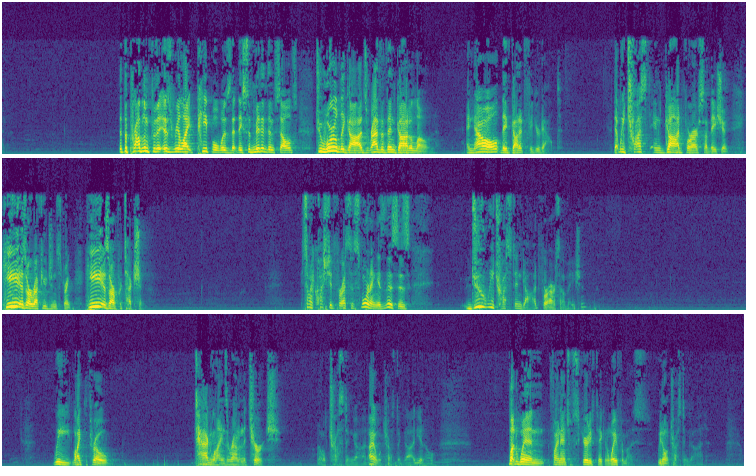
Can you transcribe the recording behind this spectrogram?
That the problem for the Israelite people was that they submitted themselves to worldly gods rather than God alone. And now they've got it figured out. That we trust in God for our salvation. He is our refuge and strength. He is our protection. So my question for us this morning is this is do we trust in God for our salvation? We like to throw taglines around in the church. I will trust in God. I will trust in God, you know. But when financial security is taken away from us, we don't trust in God.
